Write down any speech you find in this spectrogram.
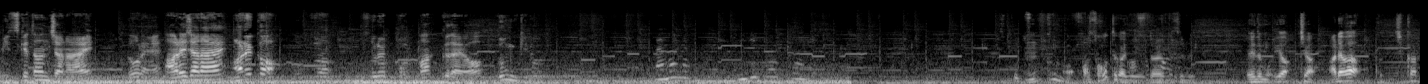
見つけたんじゃない？どれ？あれじゃない？あれか。本当だそれっぽい。マックだよ。ドンキの。まもなく右方向あそこって書いてるドライブする。え、でも、いや、違う。あれは、こっちから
